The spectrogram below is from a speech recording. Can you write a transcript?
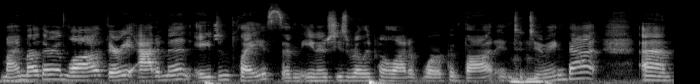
my mother-in-law very adamant age and place, and you know she's really put a lot of work and thought into Mhm. doing that. Um,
